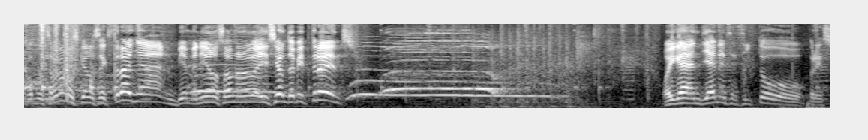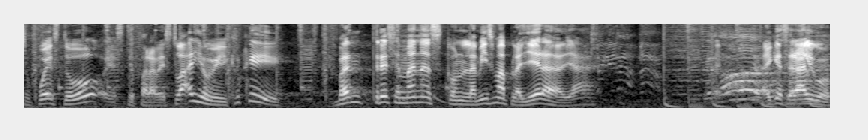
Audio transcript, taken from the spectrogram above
como sabemos que nos extrañan, bienvenidos a una nueva edición de Beat Trends. Oigan, ya necesito presupuesto este, para vestuario, güey. Creo que van tres semanas con la misma playera, ya. Hay que hacer algo.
